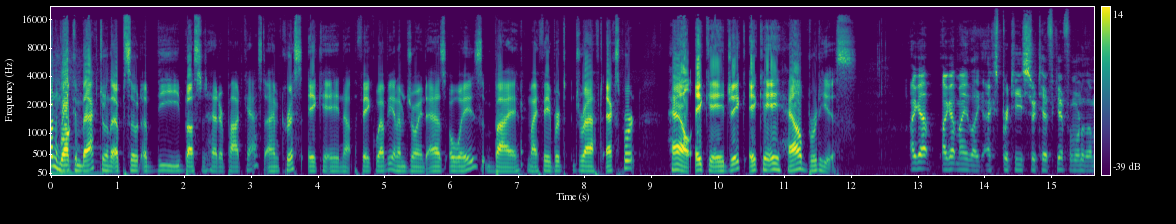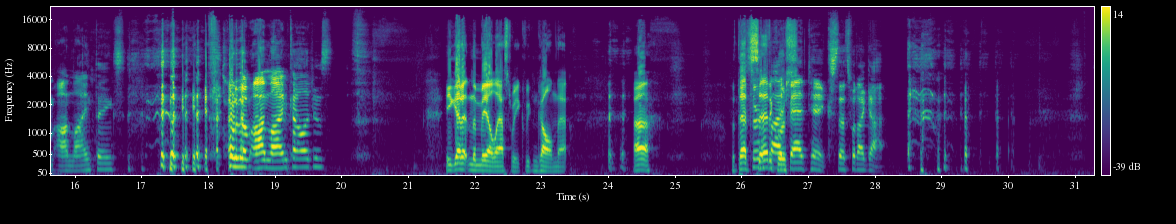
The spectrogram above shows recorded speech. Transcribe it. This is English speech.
everyone, welcome back to another episode of the Busted Header podcast. I'm Chris, aka Not the Fake Webby, and I'm joined, as always, by my favorite draft expert, Hal, aka Jake, aka Hal Britius. I got I got my like expertise certificate from one of them online things. one of them online colleges. He got it in the mail last week. We can call him that. Uh, with that Certified said, of course, bad takes. That's what I got.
